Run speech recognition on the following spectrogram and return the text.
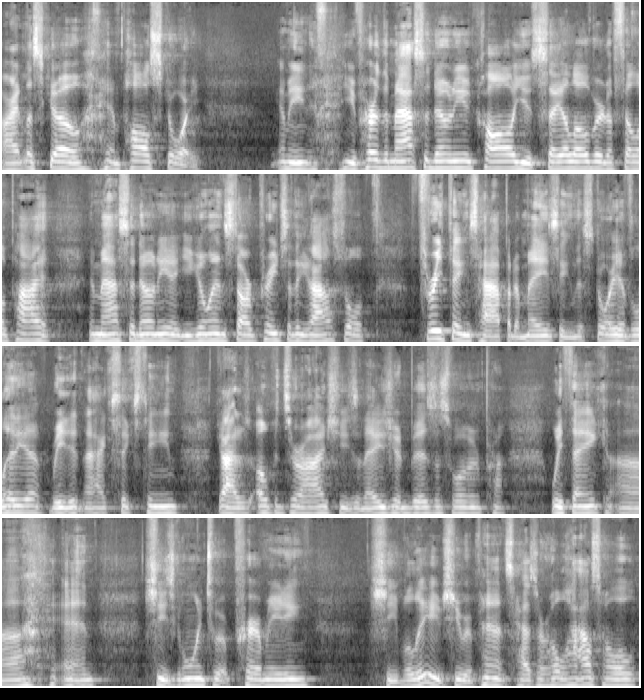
All right, let's go in Paul's story. I mean, you've heard the Macedonian call. You sail over to Philippi in Macedonia. You go in and start preaching the gospel. Three things happen amazing. The story of Lydia, read it in Acts 16. God opens her eyes. She's an Asian businesswoman, we think, uh, and she's going to a prayer meeting. She believes, she repents, has her whole household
